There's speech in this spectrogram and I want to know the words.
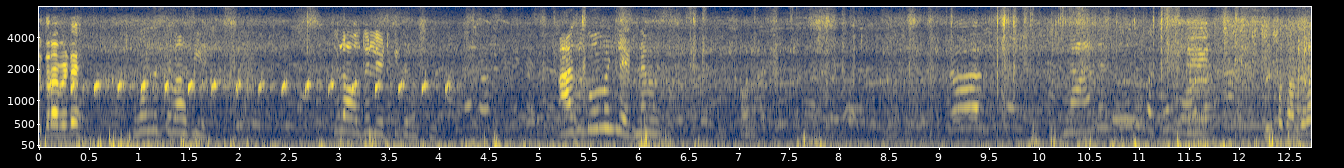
इधर आ बेटे। फ़ोन उसके पास ही चलो आओ तो लेट के करो आज तो दो मिनट लेटना है बस पंद्रह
